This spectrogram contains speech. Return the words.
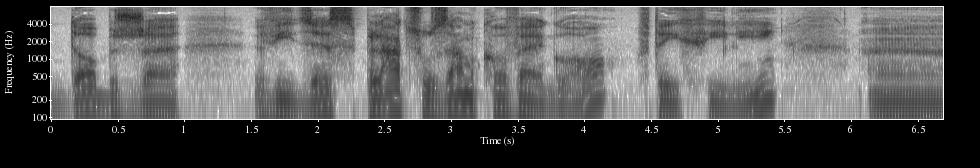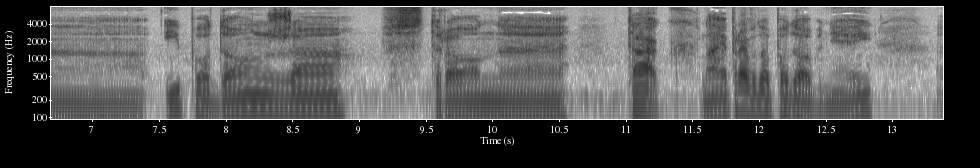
dobrze widzę, z placu zamkowego w tej chwili i podąża w stronę tak, najprawdopodobniej. Yy,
